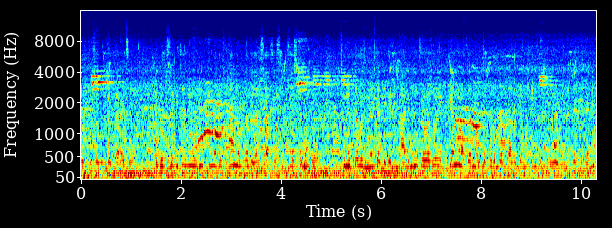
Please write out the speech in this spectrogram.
गोष्टीचा उल्लेख करायचा आहे लोकसभेच्या निवडणुकीमध्ये सुद्धा नव्वद हजार सहाशे सदुसष्ट मतं सुनेत्रा त्या ठिकाणी मिळाली. म्हणजे जवळजवळ एक्क्याण्णव हजार मतं पुरंदर तालुक्यामधून सुनेत्रा वहिनीनं त्या ठिकाणी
